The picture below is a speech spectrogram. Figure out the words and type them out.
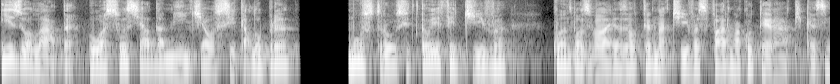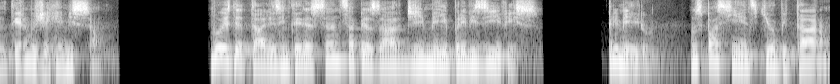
isolada ou associadamente ao citalopram, mostrou-se tão efetiva quanto as várias alternativas farmacoterápicas em termos de remissão. Dois detalhes interessantes, apesar de meio previsíveis. Primeiro, nos pacientes que optaram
